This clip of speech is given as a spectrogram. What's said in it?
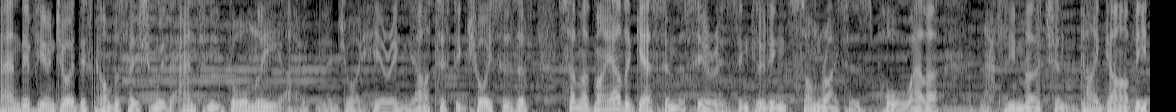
And if you enjoyed this conversation with Antony Gormley, I hope you'll enjoy hearing the artistic choices of some of my other guests in the series, including songwriters Paul Weller, Natalie Merchant, Guy Garvey,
